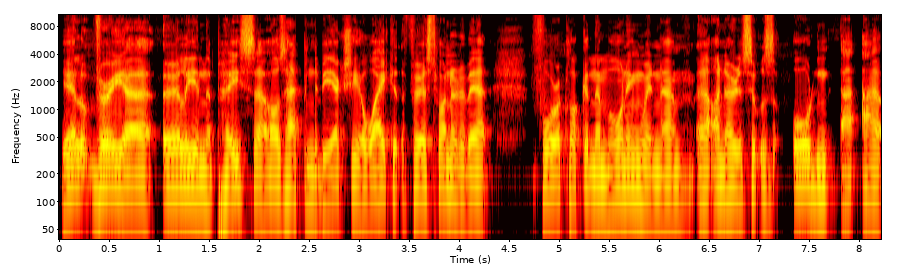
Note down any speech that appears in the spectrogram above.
Yeah, look, very uh, early in the piece, uh, I was happened to be actually awake at the first one at about four o'clock in the morning when um, uh, I noticed it was ordin- uh, uh,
